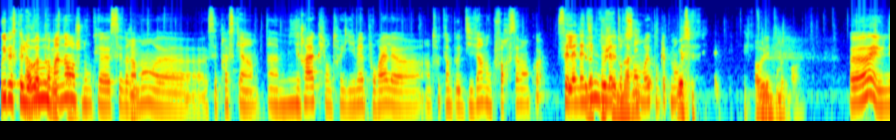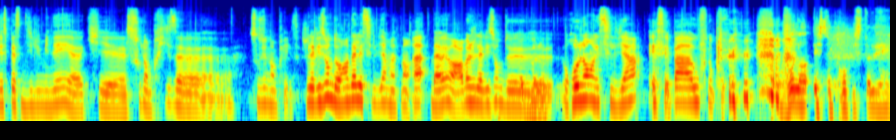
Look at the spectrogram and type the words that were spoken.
Oui, parce qu'elle Ah le voit oui, oui, comme un ange, donc euh, c'est vraiment, euh, c'est presque un, un miracle entre guillemets pour elle, euh, un truc un peu divin, donc forcément quoi. C'est la Nadine de la Tour Marie, Sombre, ouais, complètement. Ouais, Ah oui, complètement. Une espèce d'illuminé euh, qui est sous l'emprise, euh, sous une emprise. J'ai la vision de Randall et Sylvia maintenant. Ah, bah oui, alors moi j'ai la vision de Oh, bah. Roland et Sylvia, et c'est pas ouf non plus. Roland et ses gros pistolets.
